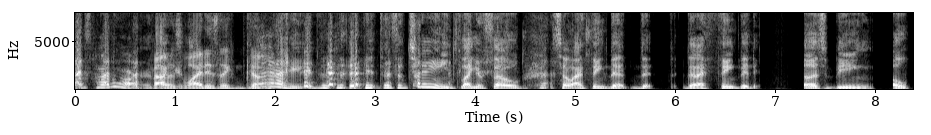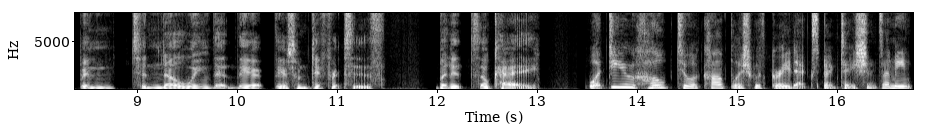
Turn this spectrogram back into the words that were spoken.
it's hard. About like, as white as they can come. Right. It, it doesn't change. Like, and so, so I think that, that, that I think that us being open to knowing that there, there's some differences, but it's okay. What do you hope to accomplish with greyt expectations? I mean,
